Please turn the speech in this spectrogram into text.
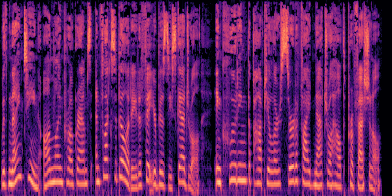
With 19 online programs and flexibility to fit your busy schedule, including the popular Certified Natural Health Professional,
